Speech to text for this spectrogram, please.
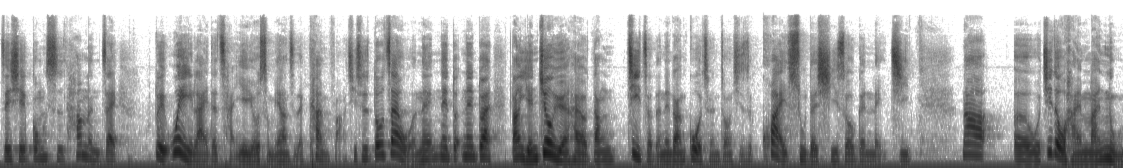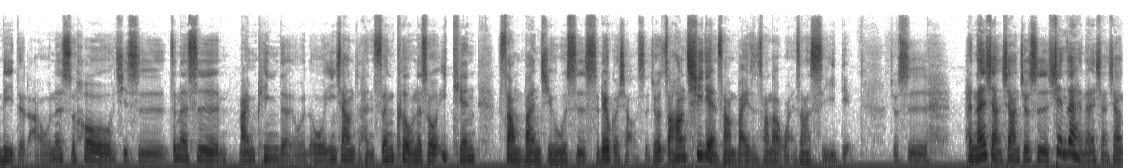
这些公司他们在对未来的产业有什么样子的看法，其实都在我那那段那段当研究员还有当记者的那段过程中，其实快速的吸收跟累积。那呃，我记得我还蛮努力的啦。我那时候其实真的是蛮拼的。我我印象很深刻，我那时候一天上班几乎是十六个小时，就是早上七点上班，一直上到晚上十一点，就是 很难想象，就是现在很难想象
